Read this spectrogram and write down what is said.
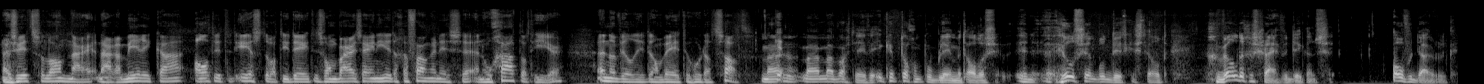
naar Zwitserland, naar, naar Amerika... altijd het eerste wat hij deed is van waar zijn hier de gevangenissen en hoe gaat dat hier? En dan wilde hij dan weten hoe dat zat. Maar, maar, maar wacht even, ik heb toch een probleem met alles. Heel simpel dit gesteld. Geweldige schrijver Dickens. Overduidelijk.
